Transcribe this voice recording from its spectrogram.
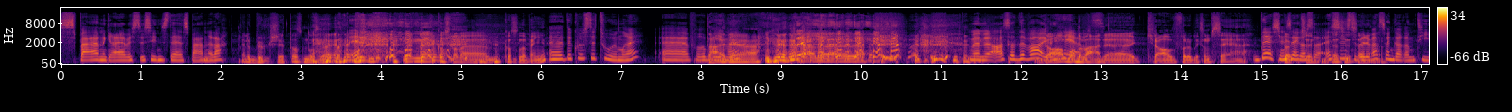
spennende greier, hvis du syns det er spennende, da. Eller bullshit, da, som det også heter. Men eh, kosta det, det penger? Eh, det koster 200 eh, for å Der, bli med. Men altså, det var jo Da må det være krav for å liksom se Det syns jeg også. Jeg syns det burde vært sånn garanti.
